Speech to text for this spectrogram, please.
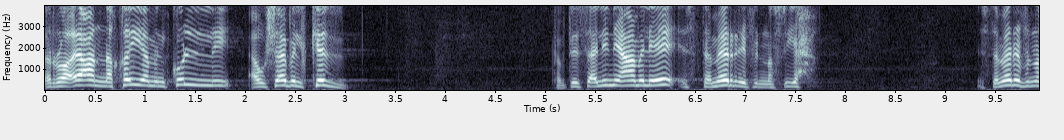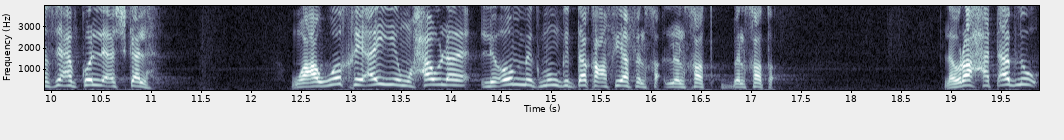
الرائعة النقية من كل أوشاب الكذب. فبتسأليني أعمل إيه؟ استمري في النصيحة. استمري في النصيحة بكل أشكالها. وعوقي أي محاولة لأمك ممكن تقع فيها في الخ... للخطأ بالخطأ. لو راح هتقابله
